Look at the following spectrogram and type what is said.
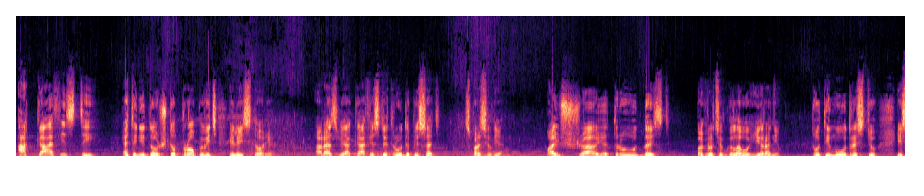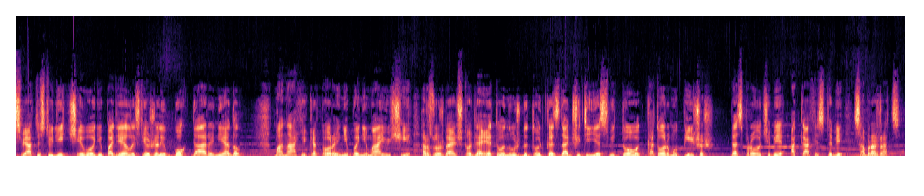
Акафисты – это не то, что проповедь или история. А разве акафисты трудно писать? Спросил я. Большая трудность, покрутил головой Иероним. Тут и мудростью, и святостью ничего не поделаешь, ежели Бог дары не дал. Монахи, которые не понимающие, рассуждают, что для этого нужно только сдать житие святого, к которому пишешь, да с прочими акафистами соображаться.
